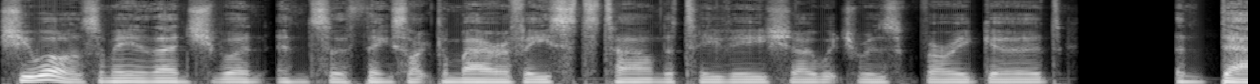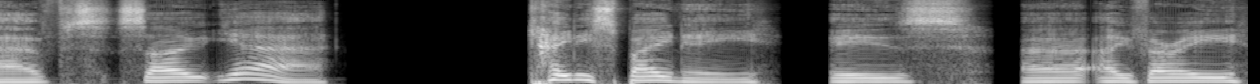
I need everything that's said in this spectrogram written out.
she was. I mean, and then she went into things like The Mare of Easttown, the TV show, which was very good, and Devs. So, yeah. Cailee Spaeny is uh, a very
